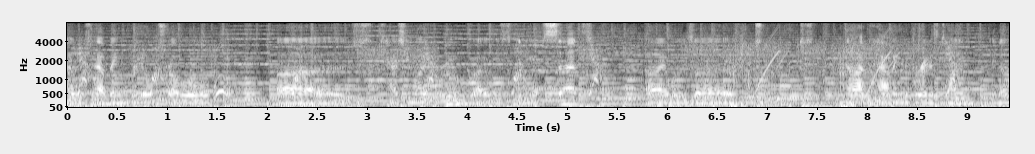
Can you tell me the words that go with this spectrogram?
I was having real trouble uh, just catching my groove. I was getting upset. I was uh, not having the greatest time, you know?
